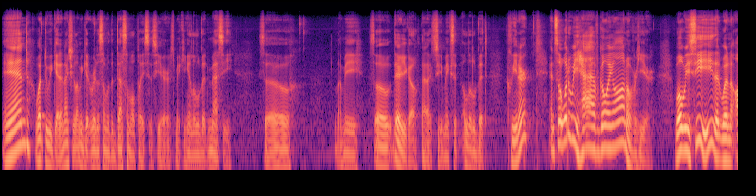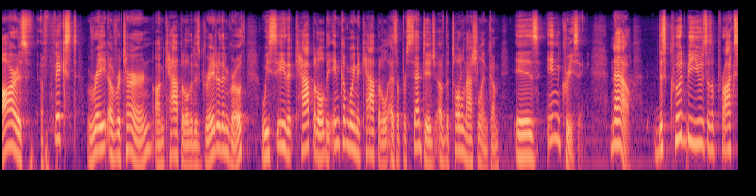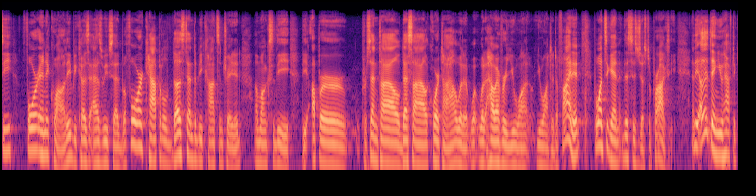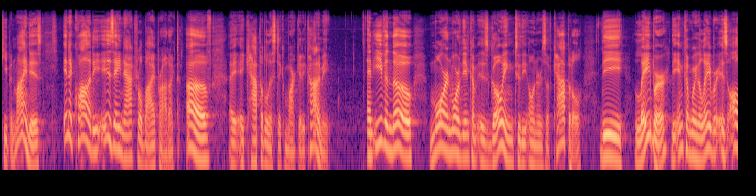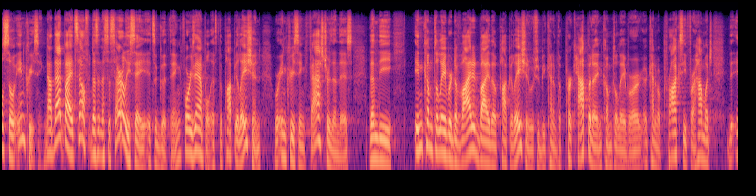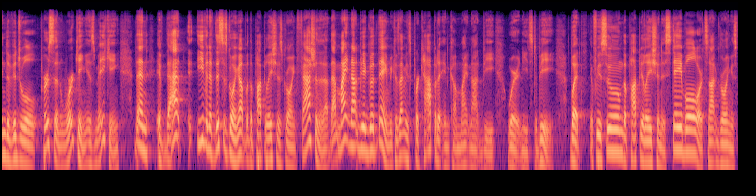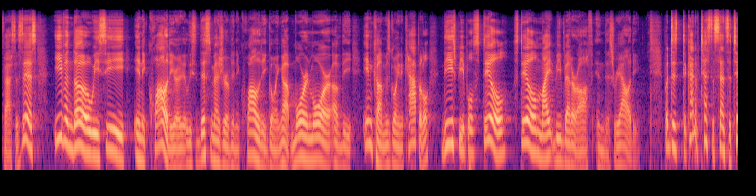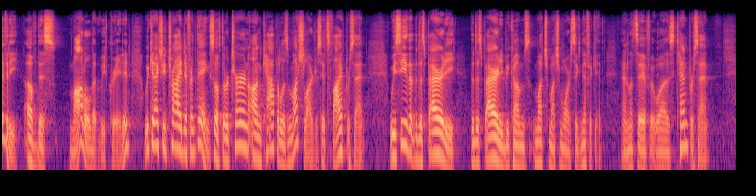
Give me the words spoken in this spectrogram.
And what do we get? And actually, let me get rid of some of the decimal places here. It's making it a little bit messy. So let me, so there you go. That actually makes it a little bit cleaner. And so, what do we have going on over here? Well, we see that when R is a fixed rate of return on capital that is greater than growth, we see that capital, the income going to capital as a percentage of the total national income, is increasing. Now, this could be used as a proxy for inequality because, as we've said before, capital does tend to be concentrated amongst the, the upper percentile, decile, quartile, what, what, however you want, you want to define it. But once again, this is just a proxy. And the other thing you have to keep in mind is inequality is a natural byproduct of a, a capitalistic market economy. And even though more and more of the income is going to the owners of capital, the labor, the income going to labor, is also increasing. Now, that by itself doesn't necessarily say it's a good thing. For example, if the population were increasing faster than this, then the income to labor divided by the population, which would be kind of the per capita income to labor, or kind of a proxy for how much the individual person working is making, then if that, even if this is going up, but the population is growing faster than that, that might not be a good thing because that means per capita income might not be where it needs to be. But if we assume the population is stable or it's not growing as fast as this, even though we see inequality, or at least this measure of inequality going up, more and more of the income is going to capital, these people still, still might be better off in this reality. But to, to kind of test the sensitivity of this model that we've created, we can actually try different things. So if the return on capital is much larger, say it's 5%, we see that the disparity, the disparity becomes much, much more significant. And let's say if it was 10%,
